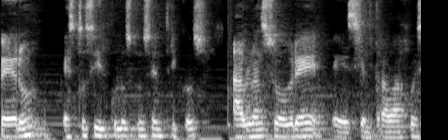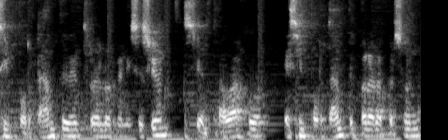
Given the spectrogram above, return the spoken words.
pero estos círculos concéntricos hablan sobre eh, si el trabajo es importante dentro de la organización, si el trabajo es importante para la persona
